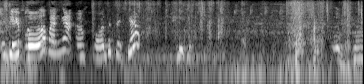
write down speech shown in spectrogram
บางทีเผลอไปเงี้ยเอาถอนไปสิแก้วอืม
